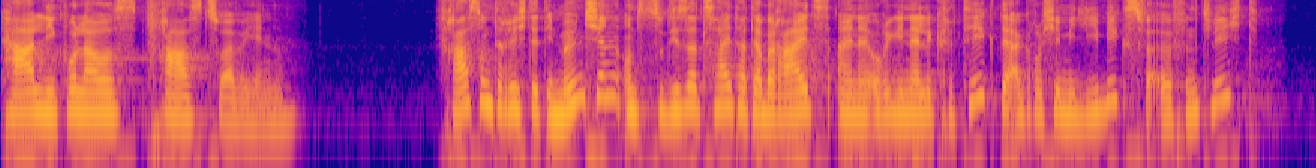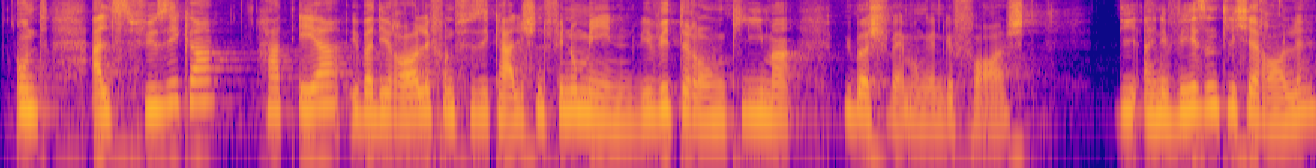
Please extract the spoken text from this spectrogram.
Karl Nikolaus Fraß zu erwähnen. Fraß unterrichtet in München und zu dieser Zeit hat er bereits eine originelle Kritik der Agrochemie Liebigs veröffentlicht und als Physiker hat er über die Rolle von physikalischen Phänomenen wie Witterung, Klima, Überschwemmungen geforscht, die eine wesentliche Rolle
